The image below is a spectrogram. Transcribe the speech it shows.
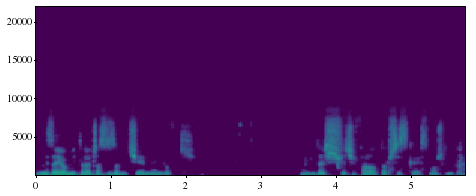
nie zajęło mi tyle czasu zabicie jednej mrówki. Jak widać w świecie Fallouta wszystko jest możliwe.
